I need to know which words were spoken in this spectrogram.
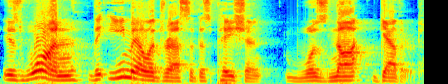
Is one, the email address of this patient was not gathered.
